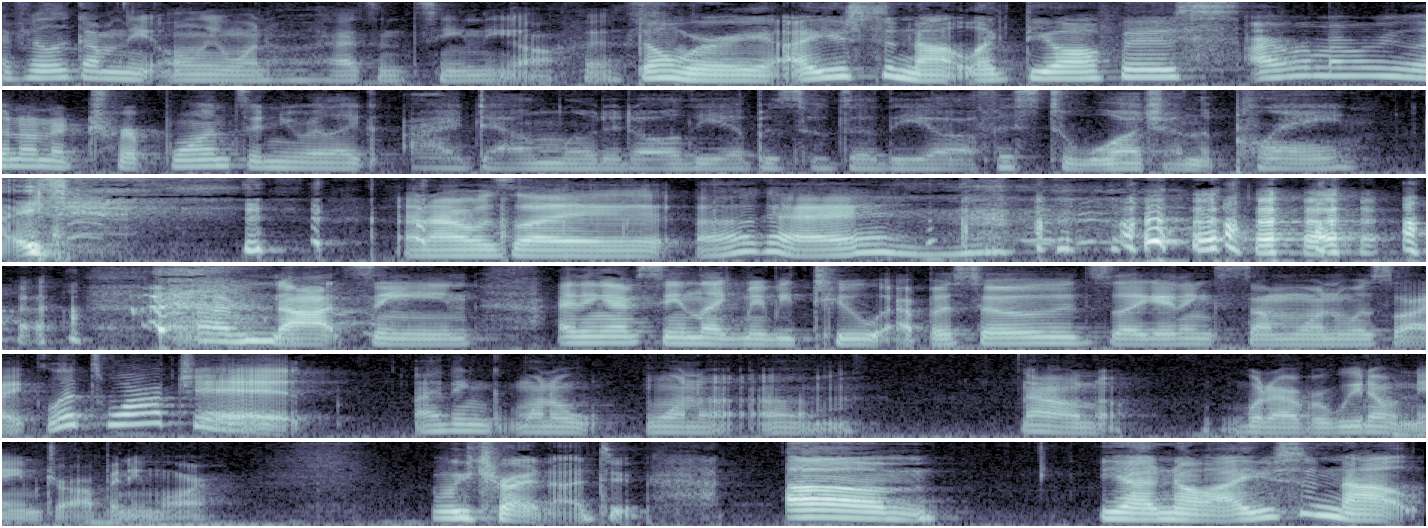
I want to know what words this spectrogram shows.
I feel like I'm the only one who hasn't seen The Office. Don't worry, I used to not like The Office. I remember we went on a trip once and you were like, I downloaded all the episodes of The Office to watch on the plane. I, And I was like, okay. I've not seen. I think I've seen like maybe two episodes. Like I think someone was like, let's watch it. I think wanna wanna um I don't know. Whatever. We don't name drop anymore. we try not to. Um, yeah, no, I used to not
